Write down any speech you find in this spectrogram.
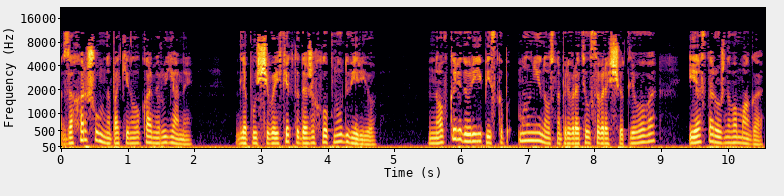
Захар шумно покинул камеру Яны. Для пущего эффекта даже хлопнул дверью. Но в коридоре епископ молниеносно превратился в расчетливого и осторожного мага,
